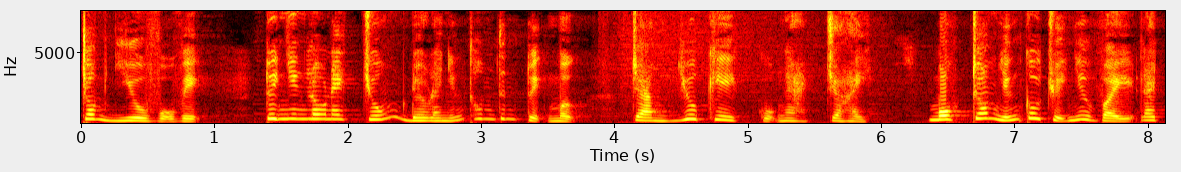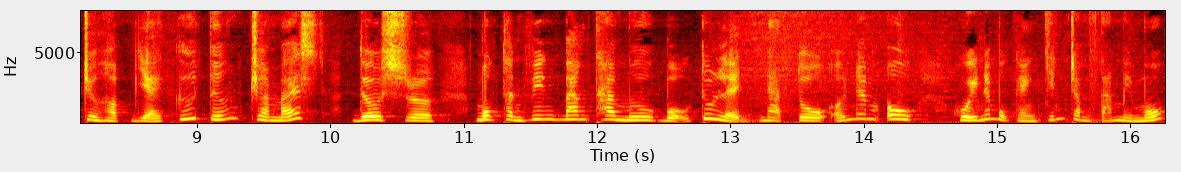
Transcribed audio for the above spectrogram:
trong nhiều vụ việc. Tuy nhiên lâu nay chúng đều là những thông tin tuyệt mật, trang Yuki của Nga cho hay. Một trong những câu chuyện như vậy là trường hợp giải cứu tướng James Doser, một thành viên ban tham mưu Bộ Tư lệnh NATO ở Nam Âu hồi năm 1981.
